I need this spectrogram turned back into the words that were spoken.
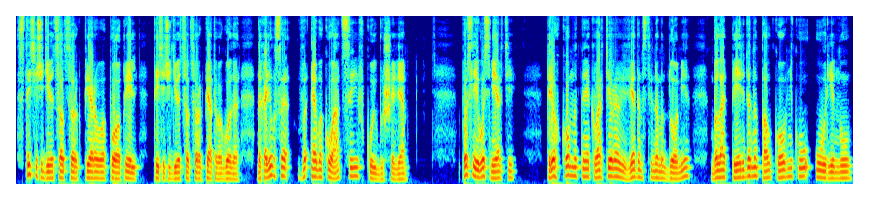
С 1941 по апрель 1945 года находился в эвакуации в Куйбышеве. После его смерти трехкомнатная квартира в ведомственном доме была передана полковнику Урину.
